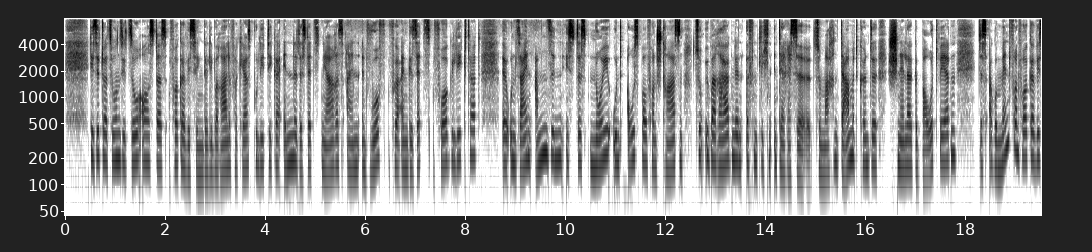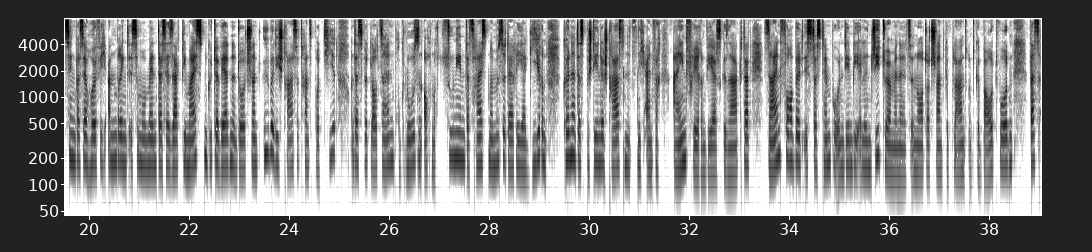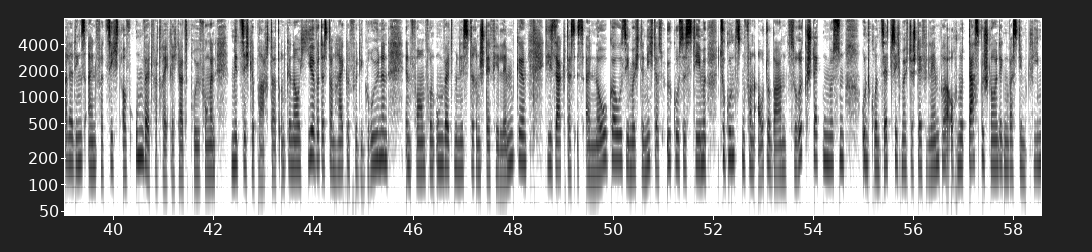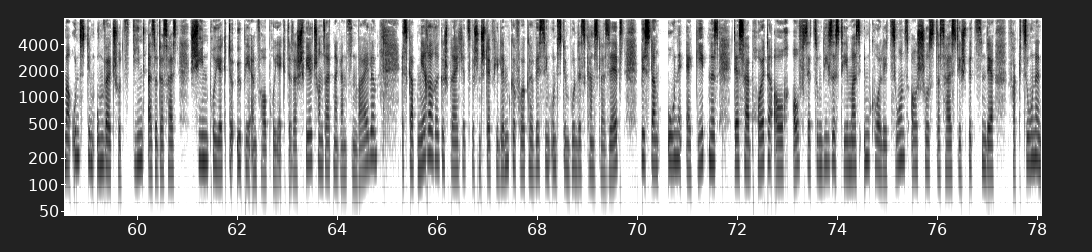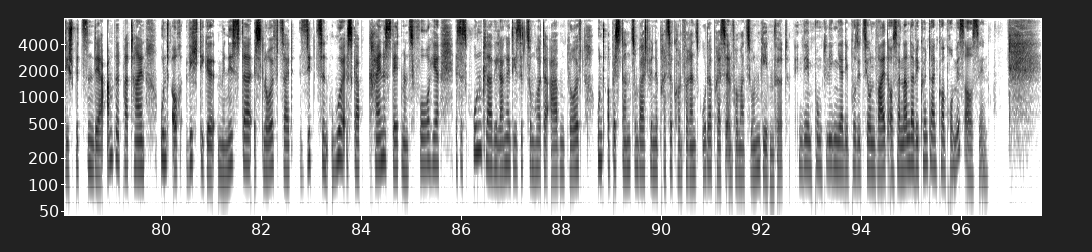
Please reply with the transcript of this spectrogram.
Die Situation sieht so aus, dass Volker Wissing, der liberale Verkehrspolitiker, Ende des letzten Jahres einen Entwurf für ein Gesetz vorgelegt hat äh, und sein Ansinnen ist es, Neu- und Ausbau von Straßen zum überragenden öffentlichen Interesse äh, zu machen. Damit könnte schneller gebaut gebaut werden. Das Argument von Volker Wissing, was er häufig anbringt, ist im Moment, dass er sagt, die meisten Güter werden in Deutschland über die Straße transportiert und das wird laut seinen Prognosen auch noch zunehmen. Das heißt, man müsse da reagieren, könne das bestehende Straßennetz nicht einfach einfrieren, wie er es gesagt hat. Sein Vorbild ist das Tempo, in dem die LNG-Terminals in Norddeutschland geplant und gebaut wurden, was allerdings einen Verzicht auf Umweltverträglichkeitsprüfungen mit sich gebracht hat. Und genau hier wird es dann heikel für die Grünen in Form von Umweltminister Ministerin Steffi Lemke, die sagt, das ist ein No-Go. Sie möchte nicht, dass Ökosysteme zugunsten von Autobahnen zurückstecken müssen. Und grundsätzlich möchte Steffi Lemke auch nur das beschleunigen, was dem Klima und dem Umweltschutz dient. Also das heißt Schienenprojekte, ÖPNV-Projekte. Das schwelt schon seit einer ganzen Weile. Es gab mehrere Gespräche zwischen Steffi Lemke, Volker Wissing und dem Bundeskanzler selbst. Bislang ohne Ergebnis. Deshalb heute auch Aufsetzung dieses Themas im Koalitionsausschuss. Das heißt, die Spitzen Spitzen der Fraktionen, die Spitzen der Ampelparteien und auch wichtige Minister. Es läuft seit 17 Uhr. Es gab keine Statements vorher. Es ist unklar, wie lange die Sitzung heute Abend läuft und ob es dann zum Beispiel eine Pressekonferenz oder Presseinformationen geben wird. In dem Punkt liegen ja die Positionen weit auseinander. Wie könnte ein Kompromiss aussehen?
